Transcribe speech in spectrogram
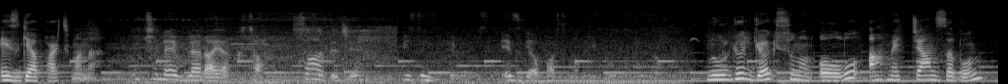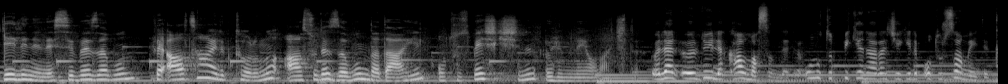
Ezgi Apartmanı. Bütün evler ayakta. Sadece bizim evimiz Ezgi Apartmanı yıkıldı. Nurgül Göksu'nun oğlu Ahmetcan Zabun, gelini Nesibe Zabun ve 6 aylık torunu Asude Zabun da dahil 35 kişinin ölümüne yol açtı. Ölen öldüğüyle kalmasın dedi. Unutup bir kenara çekilip otursa mıydık?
